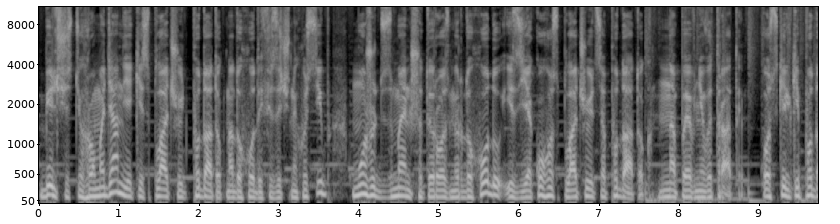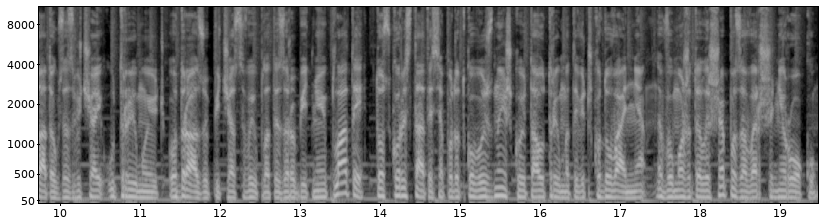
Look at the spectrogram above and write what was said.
Більшість громадян, які сплачують податок на доходи фізичних осіб, можуть зменшити розмір доходу, із якого сплачується податок на певні витрати, оскільки податок зазвичай утримують одразу під час виплати заробітної плати, то скористатися податковою знижкою та отримати відшкодування ви можете лише по завершенні року.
